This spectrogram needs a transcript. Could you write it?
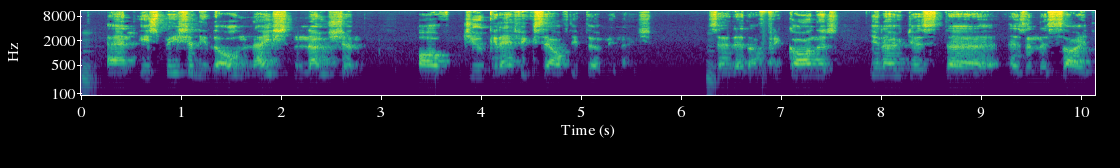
mm. and especially the whole nation, notion of geographic self-determination, mm. so that Afrikaners, you know, just uh, as an aside,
